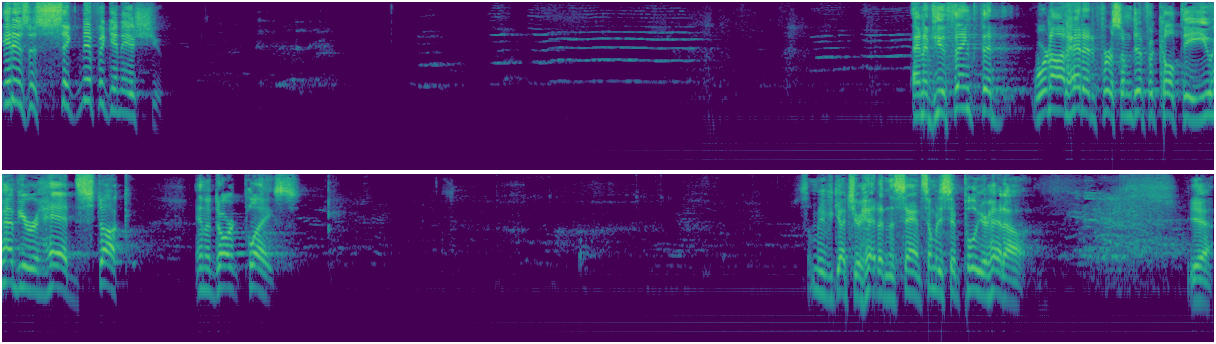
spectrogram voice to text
It is a significant issue. And if you think that we're not headed for some difficulty, you have your head stuck in a dark place. Some of you got your head in the sand. Somebody said, pull your head out. Yeah.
